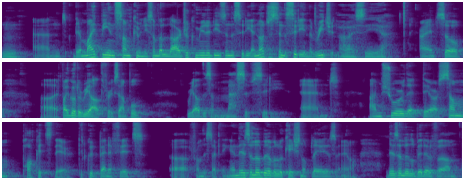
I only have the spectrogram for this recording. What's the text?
And there might be in some communities, some of the larger communities in the city, and not just in the city, in the region oh, I see. Yeah. right? So uh, if I go to Riyadh, for example, Riyadh is a massive city, and I'm sure that there are some pockets there that could benefit uh, from this type of thing. And there's a little bit of a locational play, as you know. There's a little bit of um,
